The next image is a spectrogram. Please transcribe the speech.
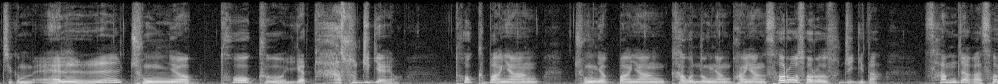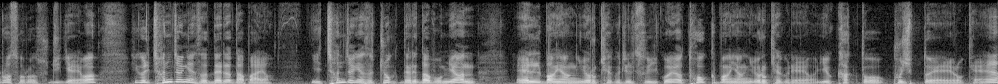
지금 L, 중력, 토크 이게 다 수직이에요. 토크 방향, 중력 방향, 가군 동량 방향 서로 서로 수직이다. 삼자가 서로 서로 수직이에요. 이걸 천정에서 내려다 봐요. 이 천정에서 쭉 내려다 보면 L 방향 이렇게 그릴 수 있고요. 토크 방향 이렇게 그려요. 이 각도 90도예요. 이렇게.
